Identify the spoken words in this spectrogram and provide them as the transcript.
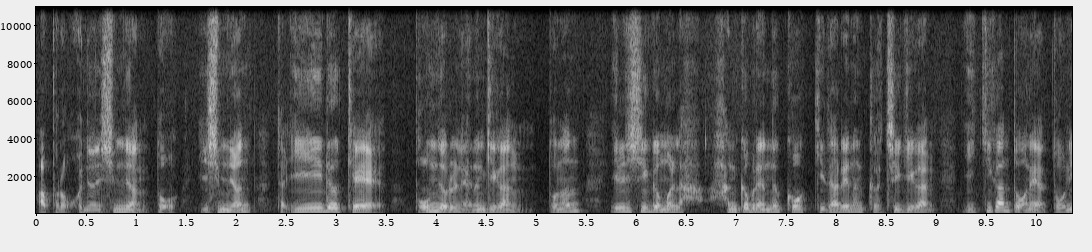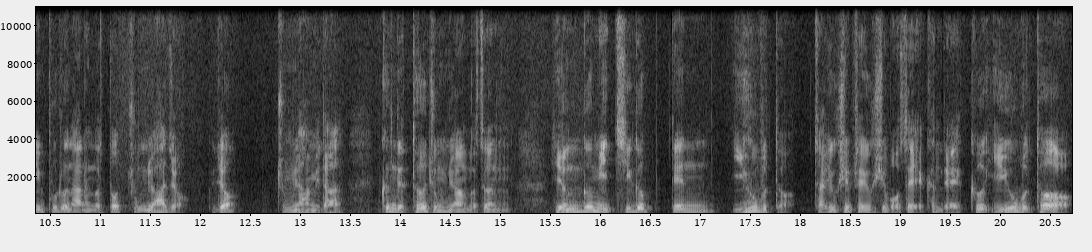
앞으로 5년, 10년 또 20년 자 이렇게 보험료를 내는 기간 또는 일시금을 한꺼번에 넣고 기다리는 거치 기간 이 기간 동안에 돈이 불어나는 것도 중요하죠. 그죠? 중요합니다. 그런데 더 중요한 것은 연금이 지급된 이후부터 자 60세, 65세 예컨대 그 이후부터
